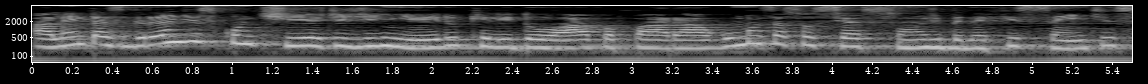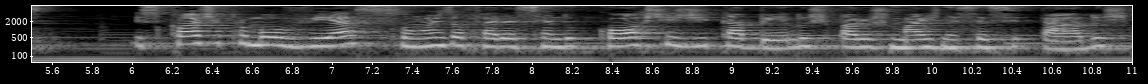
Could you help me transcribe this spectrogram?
Além das grandes quantias de dinheiro que ele doava para algumas associações beneficentes, Scott promovia ações oferecendo cortes de cabelos para os mais necessitados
